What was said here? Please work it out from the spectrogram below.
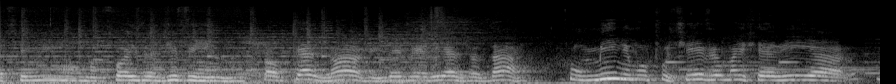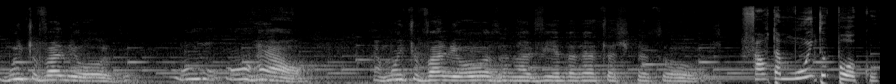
assim, uma coisa divina. Qualquer jovem deveria ajudar o mínimo possível, mas seria muito valioso. Um, um real é muito valioso na vida dessas pessoas. Falta muito pouco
